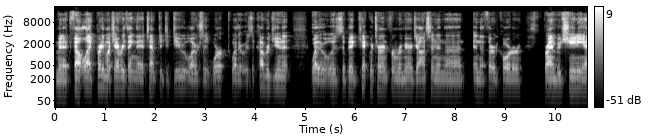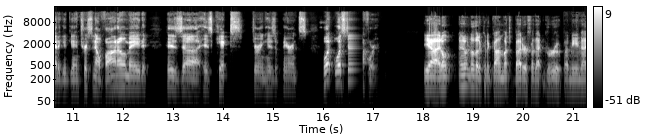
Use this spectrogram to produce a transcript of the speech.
I mean, it felt like pretty much everything they attempted to do largely worked, whether it was the coverage unit, whether it was the big kick return from Rahmir Johnson in the in the third quarter. Brian Buschini had a good game. Tristan Alvano made his uh, his kicks during his appearance. What what stood for you? Yeah, I don't I don't know that it could have gone much better for that group. I mean, I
